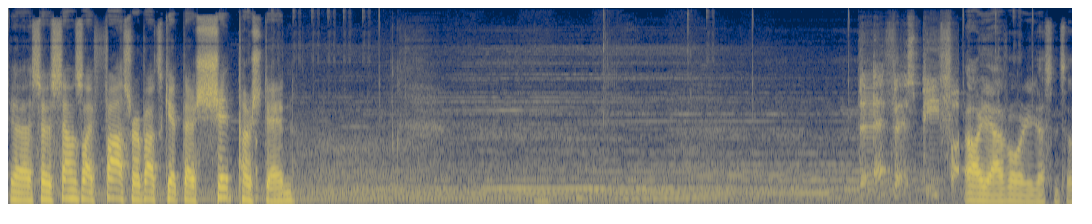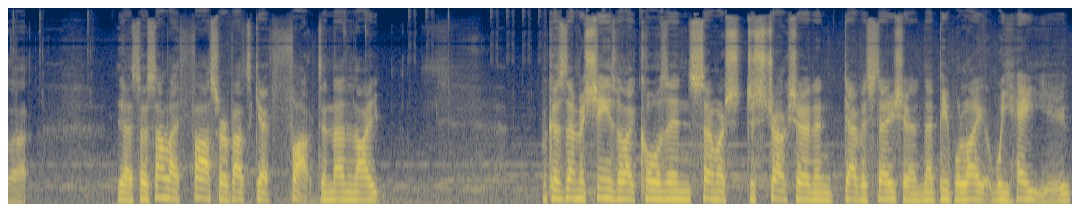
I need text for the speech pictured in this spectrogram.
Yeah, so it sounds like FAST are about to get their shit pushed in. The FSP. Oh yeah, I've already listened to that. Yeah, so it sounds like FAST are about to get fucked, and then like because their machines were like causing so much destruction and devastation, and then people like we hate you.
